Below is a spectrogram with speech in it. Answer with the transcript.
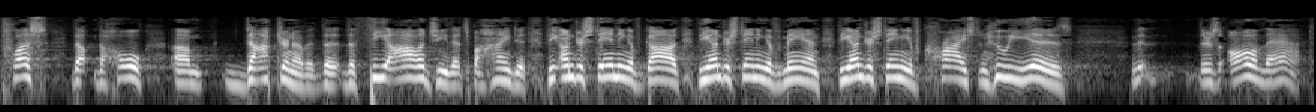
Plus, the, the whole um, doctrine of it, the, the theology that's behind it, the understanding of God, the understanding of man, the understanding of Christ and who He is. There's all of that.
